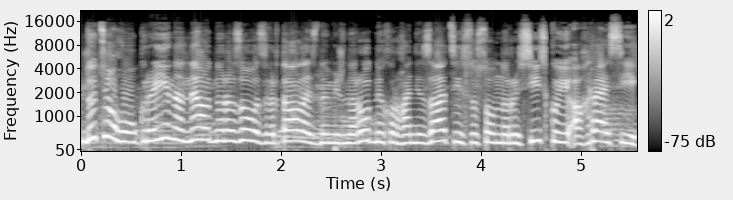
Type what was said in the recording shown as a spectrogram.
До цього Україна неодноразово зверталась до міжнародних організацій стосовно російської агресії.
